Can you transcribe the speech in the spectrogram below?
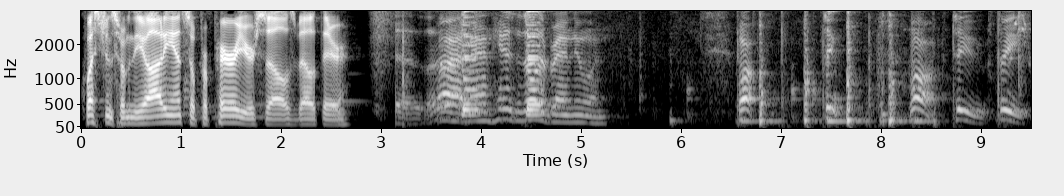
questions from the audience. So prepare yourselves out there. All right, man. Here's another brand new one. One, two, one, two, three.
